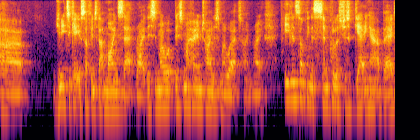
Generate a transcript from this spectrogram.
uh, you need to get yourself into that mindset, right? This is my this is my home time. This is my work time, right? Even something as simple as just getting out of bed,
